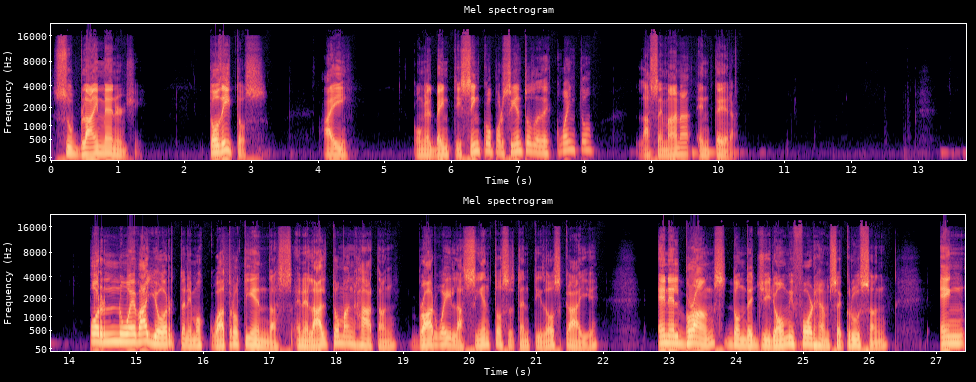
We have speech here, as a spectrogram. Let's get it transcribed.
Sublime Energy. Toditos ahí con el 25% de descuento la semana entera. Por Nueva York tenemos cuatro tiendas en el Alto Manhattan, Broadway, la 172 calle, en el Bronx, donde Jerome y Fordham se cruzan, en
